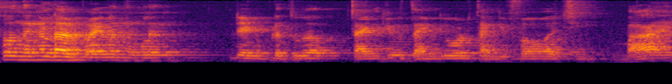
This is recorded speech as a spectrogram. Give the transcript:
സോ നിങ്ങളുടെ അഭിപ്രായങ്ങൾ നിങ്ങൾ രേഖപ്പെടുത്തുക. Thank you thank you all thank you for watching bye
